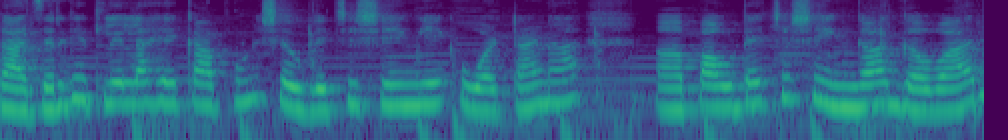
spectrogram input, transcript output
गाजर घेतलेला आहे कापून शेवग्याची शेंग एक वटाणा पावट्याच्या शेंगा गवार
